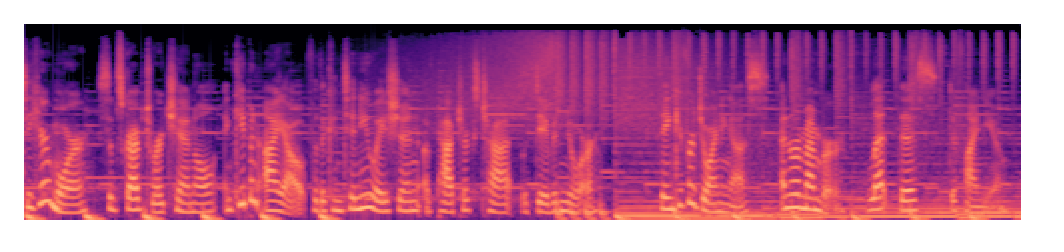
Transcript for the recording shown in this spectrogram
To hear more, subscribe to our channel and keep an eye out for the continuation of Patrick's chat with David Nour. Thank you for joining us, and remember, let this define you.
